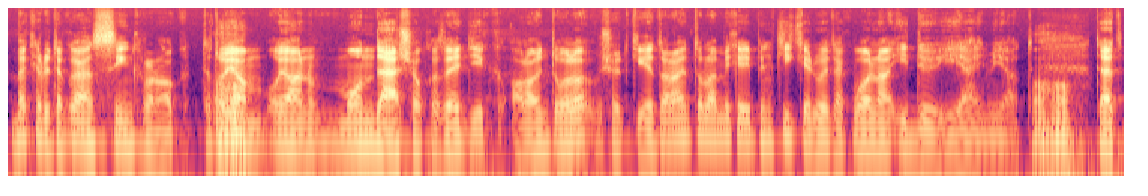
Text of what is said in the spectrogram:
bekerültek olyan szinkronok, tehát Aha. olyan, olyan mondások az egyik alanytól, sőt két alanytól, amik egyébként kikerültek volna időhiány miatt. Aha. Tehát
